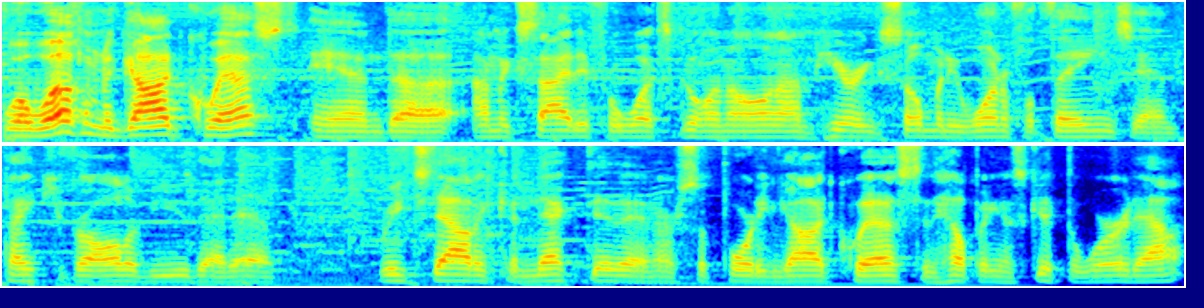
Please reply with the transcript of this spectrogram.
Well, welcome to God Quest, and uh, I'm excited for what's going on. I'm hearing so many wonderful things, and thank you for all of you that have reached out and connected and are supporting God Quest and helping us get the word out.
